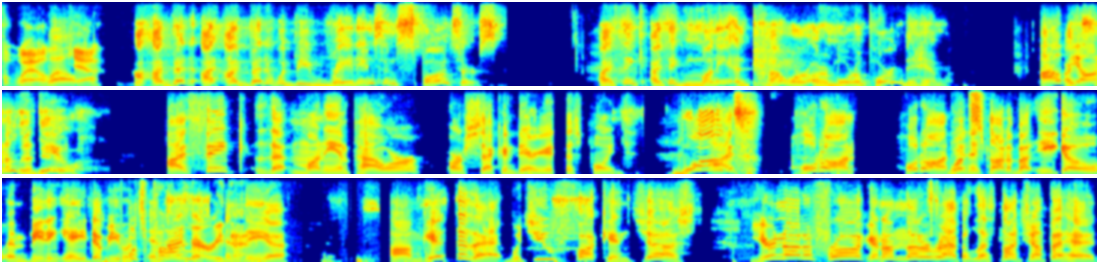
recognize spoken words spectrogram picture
F- Well, Well, yeah. I, I bet I, I bet it would be ratings and sponsors. I think I think money and power are more important to him. I'll I be honest with do. you. I think that money and power are secondary at this point. What? Hold on, hold on, and it's not about ego and beating AEW. in- What's in- in primary in then? The, uh, um, get to that. Would you fucking just? You're not a frog and I'm not a rabbit. Let's not jump ahead.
